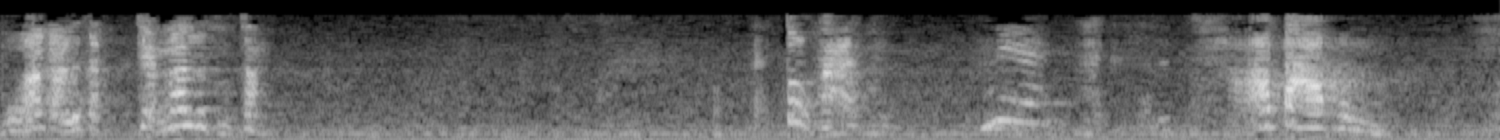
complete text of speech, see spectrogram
我讲你讲，讲哪你就讲。都看你，你还是茶大风。放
